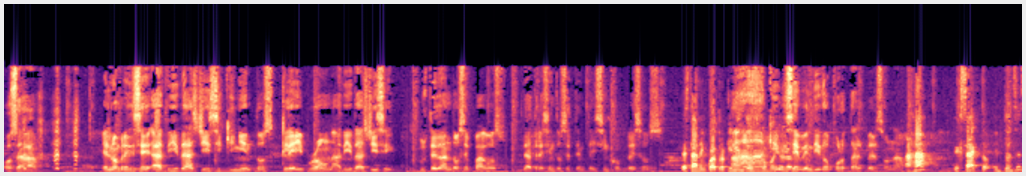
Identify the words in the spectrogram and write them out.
O sea, el nombre dice Adidas GC 500 Clay Brown Adidas GC. Pues te dan 12 pagos de a 375 pesos. Están en 4500 ah, como yo lo dice vendido por tal persona. Ajá, exacto. Entonces,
